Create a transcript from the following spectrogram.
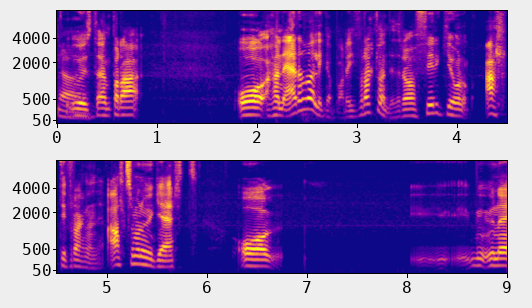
þú veist, hann bara og hann er það líka bara í Fraklandi þegar það fyrirgefa honum allt í Fraklandi allt sem hann hefur gert. Og meina,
